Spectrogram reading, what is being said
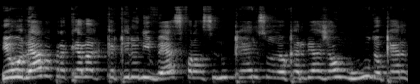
Eu olhava para aquele universo e falava assim: não quero isso, eu quero viajar o mundo, eu quero.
